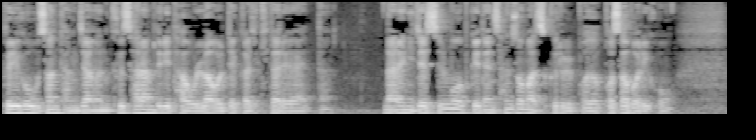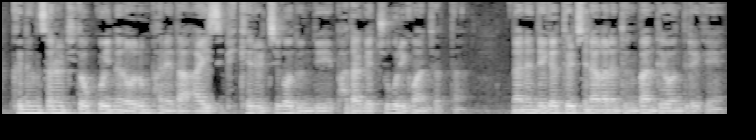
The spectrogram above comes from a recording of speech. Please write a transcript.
그리고 우선 당장은 그 사람들이 다 올라올 때까지 기다려야 했다. 나는 이제 쓸모없게 된 산소 마스크를 벗어버리고 그 능선을 뒤덮고 있는 얼음판에다 아이스 피케를 찍어둔 뒤 바닥에 쭈그리고 앉았다. 나는 내 곁을 지나가는 등반 대원들에게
